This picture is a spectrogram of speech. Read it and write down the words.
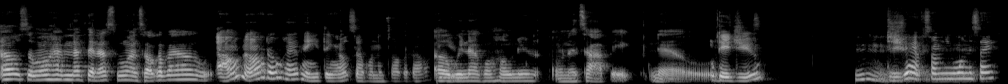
Oh, so we don't have nothing else we want to talk about? I don't know. I don't have anything else I want to talk about. Oh, you? we're not gonna hone in on a topic. No. Did you? Hmm. Did you have something you want to say?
